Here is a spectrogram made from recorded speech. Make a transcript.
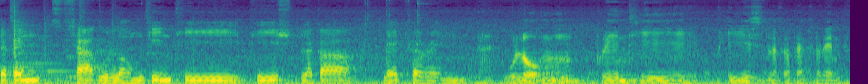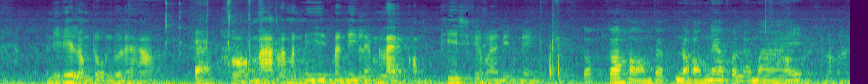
จะเป็นชาอูหลงกินทีพีชแล้วก็เลดเคอร์เรนอะอูหลงกรีนที พีชแล้วก็แบล็คเคอร์เรนอันนี้พี่ลองดมดูแล้ว ครับ หอมมากแล้วมันมีมันมีแหลมแหลมๆของพีชขึ้นมานิดนึงก็ก็หอมแบบหอมแนวผลไม้ หอมเหมือนผลไม้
